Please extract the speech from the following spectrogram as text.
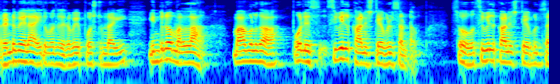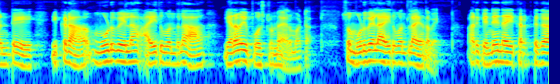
రెండు వేల ఐదు వందల ఇరవై పోస్టులు ఉన్నాయి ఇందులో మళ్ళా మామూలుగా పోలీస్ సివిల్ కానిస్టేబుల్స్ అంటాం. సో సివిల్ కానిస్టేబుల్స్ అంటే ఇక్కడ మూడు వేల ఐదు వందల ఎనభై పోస్టులు ఉన్నాయన్నమాట సో మూడు వేల ఐదు వందల ఎనభై. వాటికి ఎన్నైనాయి కరెక్ట్గా?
